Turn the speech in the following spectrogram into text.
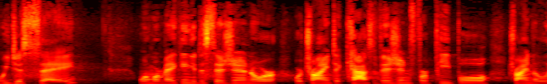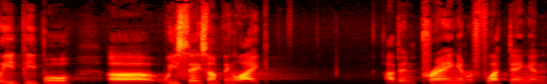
we just say, when we're making a decision or we're trying to cast vision for people, trying to lead people, uh, we say something like, I've been praying and reflecting and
